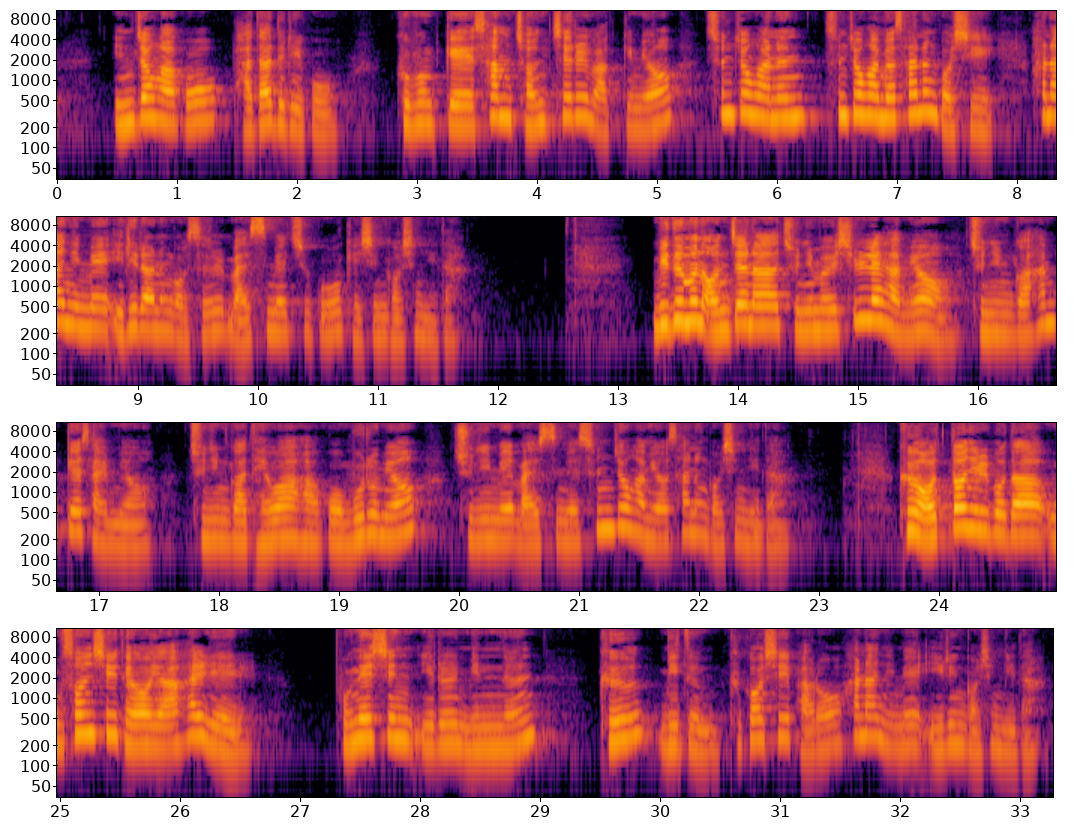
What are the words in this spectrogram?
인정하고 받아들이고 그분께 삶 전체를 맡기며 순종하는 순종하며 사는 것이 하나님의 일이라는 것을 말씀해 주고 계신 것입니다. 믿음은 언제나 주님을 신뢰하며 주님과 함께 살며 주님과 대화하고 물으며 주님의 말씀에 순종하며 사는 것입니다. 그 어떤 일보다 우선시 되어야 할 일, 보내신 일을 믿는 그 믿음, 그것이 바로 하나님의 일인 것입니다.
